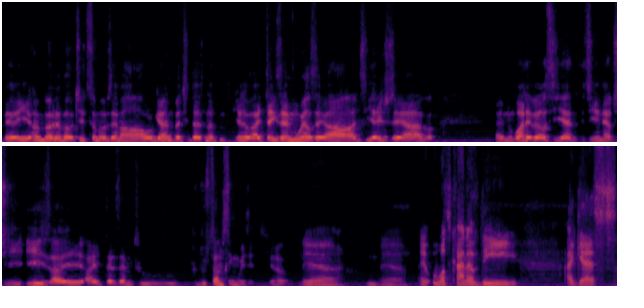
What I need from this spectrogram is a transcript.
very humble about it. Some of them are arrogant, but it does not, you know, I take them where they are at the age they have. And whatever the, the energy is, I, I tell them to, to do something with it, you know? Yeah. Mm. Yeah. What's kind of the, I guess,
